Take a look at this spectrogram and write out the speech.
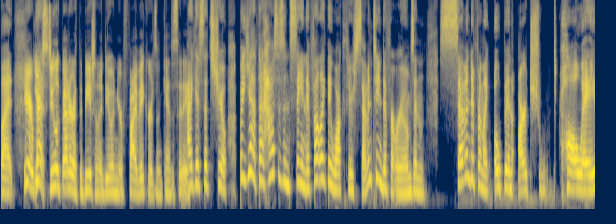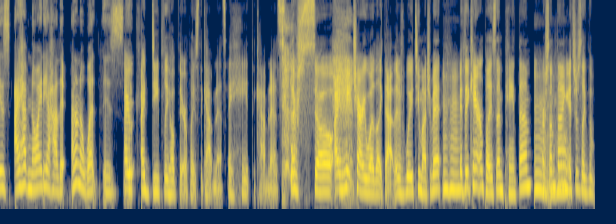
But Yeah, your pics do look better at the beach than they do in your five acres in Kansas City. I guess that's true. But yeah, that house is insane. It felt like they walked through 17 different rooms and seven different like open arch hallways. I have no idea how they. I don't know what is. Like, I, I deeply hope they replace the cabinets. I hate the cabinets. They're so I hate cherry wood like that. There's way too much of it. Mhm. If they can't replace them, paint them or Mhm. something. It's just like the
